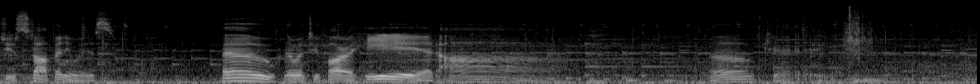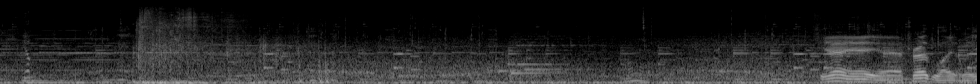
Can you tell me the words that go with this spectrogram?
Did you stop anyways? Oh, I went too far ahead. Ah. Okay. Yeah, yeah, yeah. Tread lightly.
